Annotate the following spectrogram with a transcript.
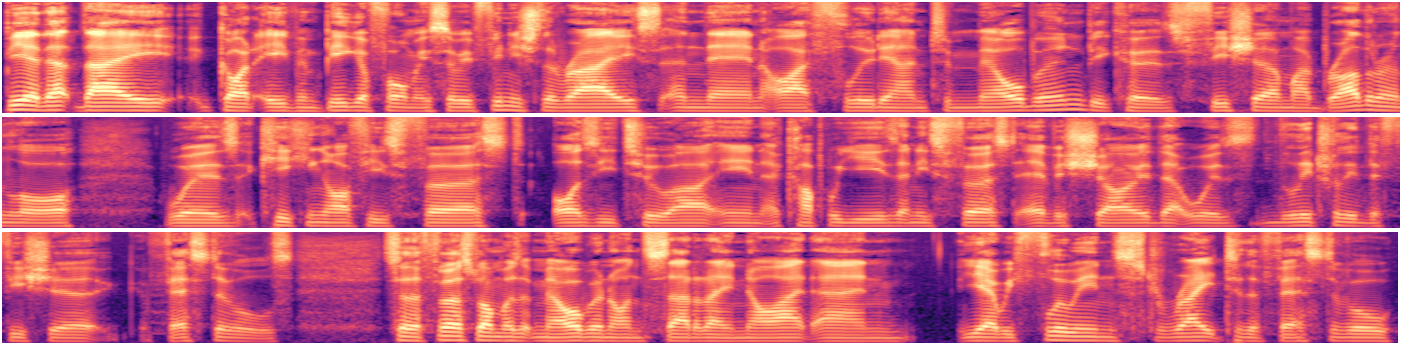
but yeah, that day got even bigger for me. So we finished the race, and then I flew down to Melbourne because Fisher, my brother in law, was kicking off his first Aussie tour in a couple years and his first ever show that was literally the Fisher festivals. So the first one was at Melbourne on Saturday night, and yeah, we flew in straight to the festival.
